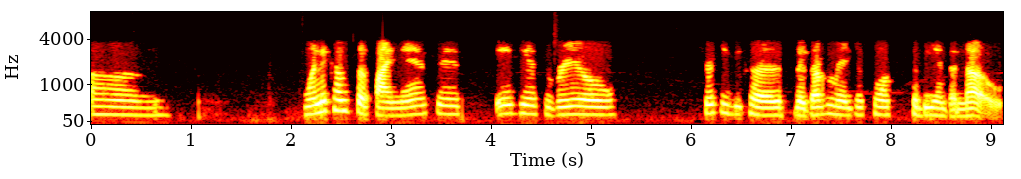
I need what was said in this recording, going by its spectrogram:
um when it comes to finances it gets real tricky because the government just wants to be in the know.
